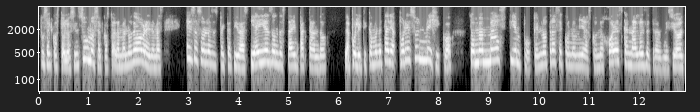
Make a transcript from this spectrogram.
pues el costo de los insumos, el costo de la mano de obra y demás. Esas son las expectativas y ahí es donde está impactando la política monetaria. Por eso en México toma más tiempo que en otras economías con mejores canales de transmisión,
